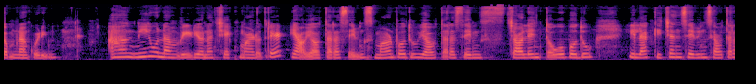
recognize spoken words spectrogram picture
ಗಮನ ಕೊಡಿ. ನೀವು ನಮ್ಮ ವಿಡಿಯೋನ ಚೆಕ್ ಮಾಡಿದ್ರೆ ಯಾವ ಯಾವ ಥರ ಸೇವಿಂಗ್ಸ್ ಮಾಡ್ಬೋದು, ಯಾವ ಥರ ಸೇವಿಂಗ್ಸ್ ಚಾಲೆಂಜ್ ತೊಗೋಬೋದು, ಇಲ್ಲ ಕಿಚನ್ ಸೇವಿಂಗ್ಸ್ ಯಾವ ಥರ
